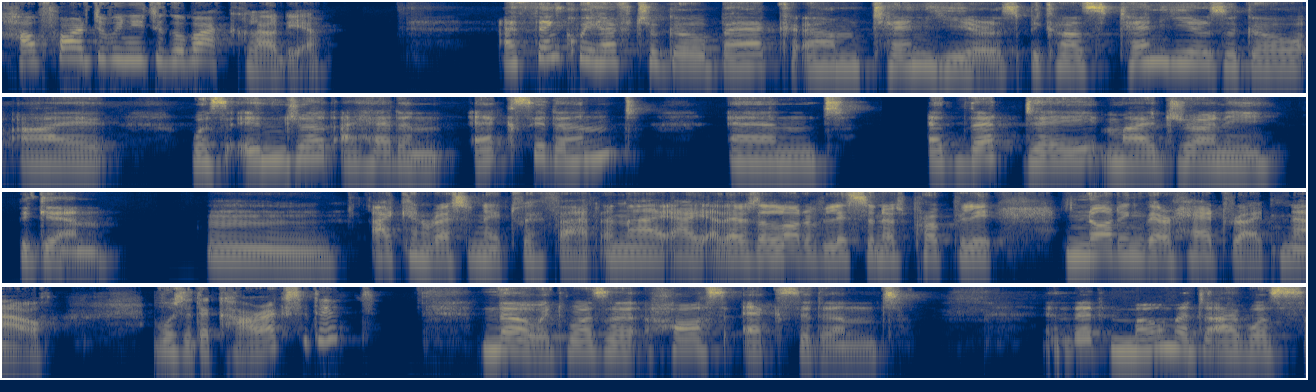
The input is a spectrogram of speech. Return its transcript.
how far do we need to go back, Claudia? I think we have to go back um, 10 years because 10 years ago I was injured. I had an accident, and at that day, my journey began. Mm, I can resonate with that. And I, I, there's a lot of listeners probably nodding their head right now. Was it a car accident? No, it was a horse accident. In that moment, I was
